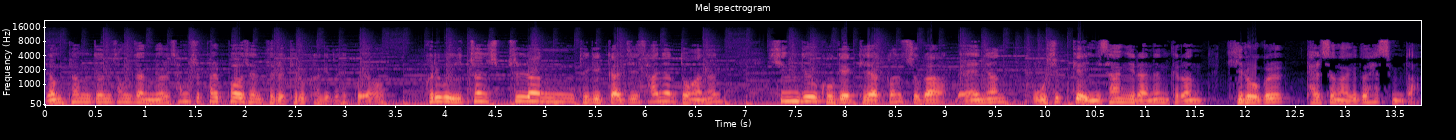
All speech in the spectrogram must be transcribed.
연평균 성장률 38%를 기록하기도 했고요. 그리고 2017년 되기까지 4년 동안은 신규 고객 계약 건수가 매년 50개 이상이라는 그런 기록을 달성하기도 했습니다.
